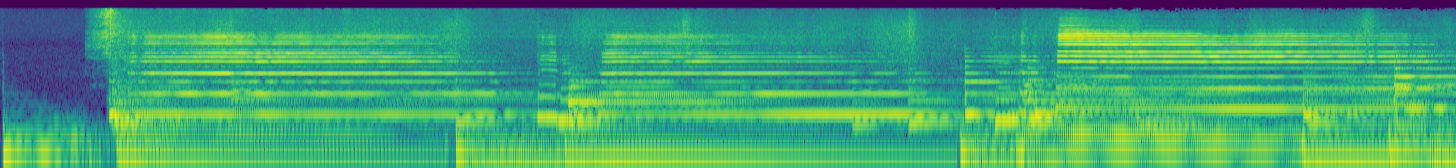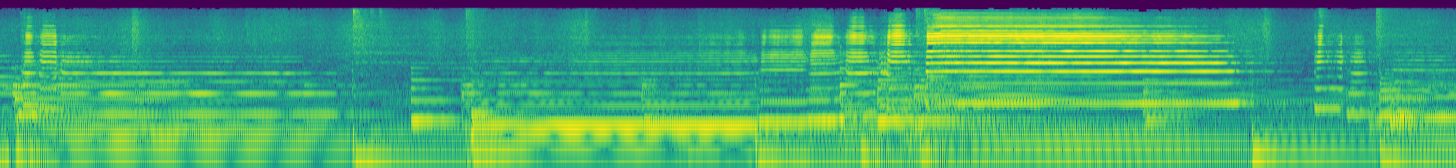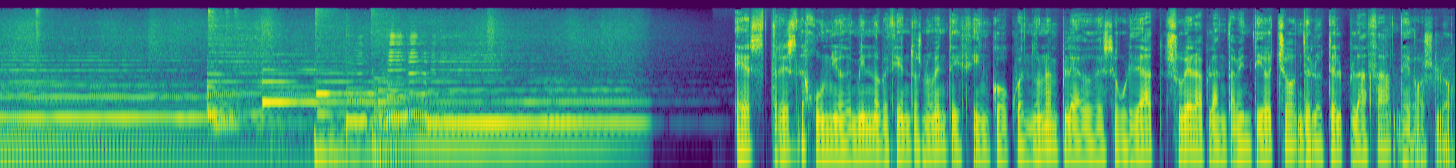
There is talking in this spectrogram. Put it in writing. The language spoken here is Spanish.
Es 3 de junio de 1995 cuando un empleado de seguridad sube a la planta 28 del Hotel Plaza de Oslo.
